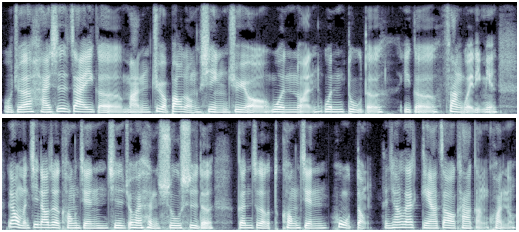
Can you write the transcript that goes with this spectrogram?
我觉得还是在一个蛮具有包容性、具有温暖温度的。一个范围里面，让我们进到这个空间，其实就会很舒适的跟这个空间互动，很像在行走卡港宽哦。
